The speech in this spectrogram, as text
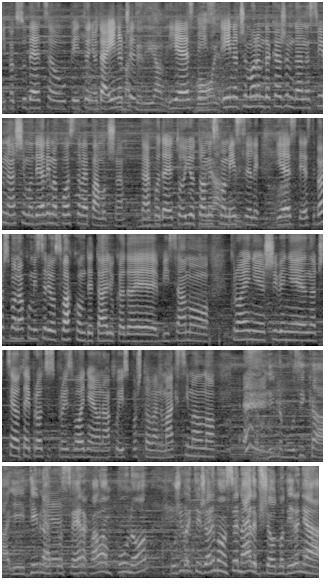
ipak su deca u pitanju. Da, inače, jest, inače moram da kažem da na svim našim modelima postava je pamučna. Mm. Tako da je to i o tome smo mislili. Jeste, jeste. Baš smo onako mislili o svakom detalju kada je i samo krojenje, šivenje, znači ceo taj proces proizvodnje je onako ispoštovan maksimalno. Divna muzika i divna yes. atmosfera. Hvala vam puno. Uživajte i želimo vam sve najlepše od modiranja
